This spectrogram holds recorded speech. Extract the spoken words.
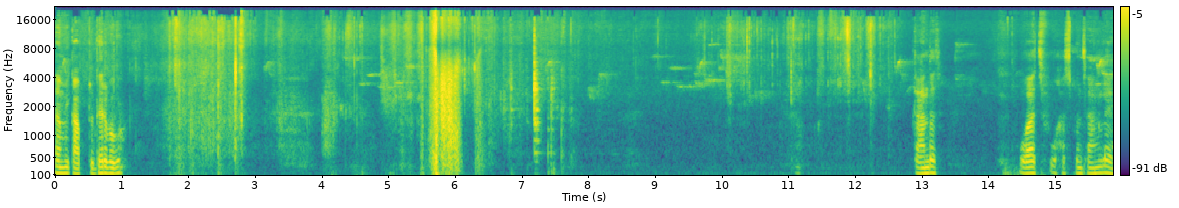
तर मी कापतो. तर बघू. कांदाच वाच वास पण चांगला आहे.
